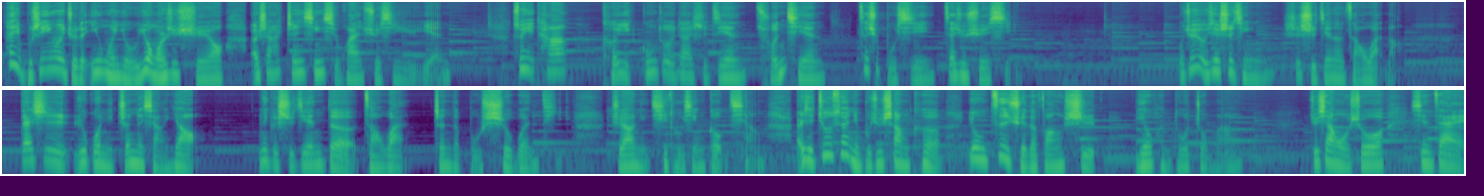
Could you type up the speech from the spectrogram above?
他也不是因为觉得英文有用而去学哦，而是他真心喜欢学习语言，所以他可以工作一段时间存钱，再去补习，再去学习。我觉得有些事情是时间的早晚啊，但是如果你真的想要那个时间的早晚。真的不是问题，只要你企图心够强，而且就算你不去上课，用自学的方式，也有很多种啊。就像我说，现在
